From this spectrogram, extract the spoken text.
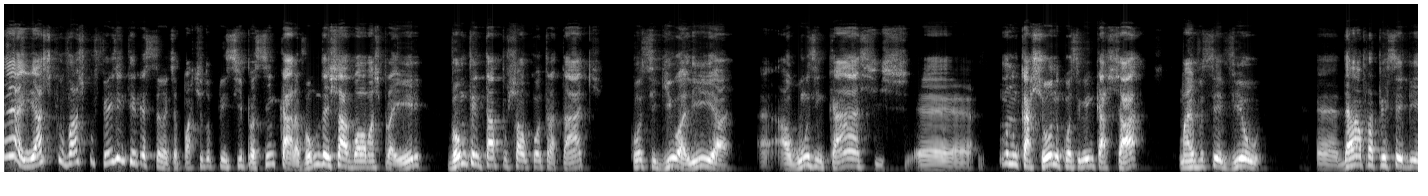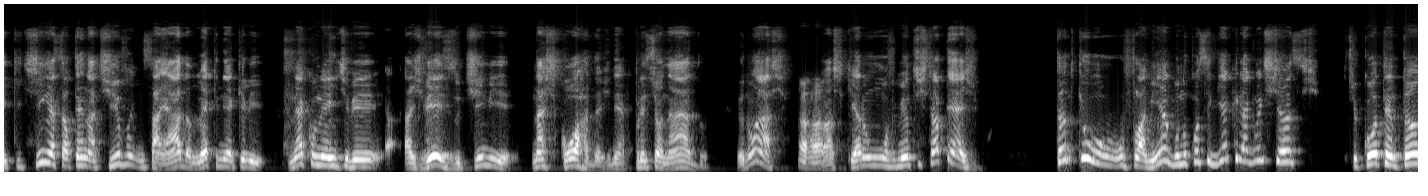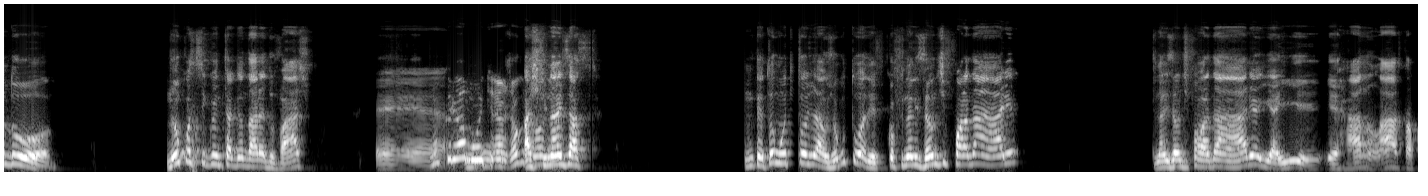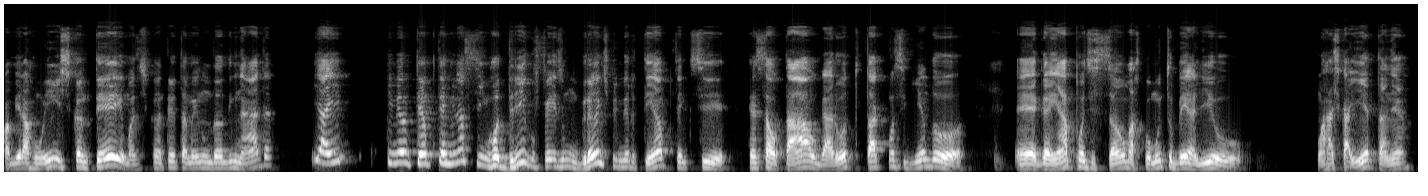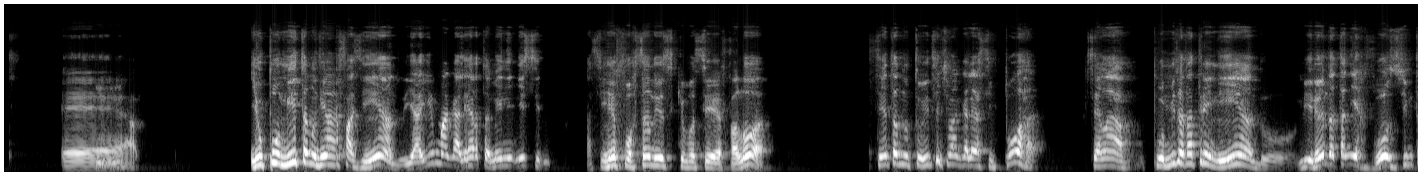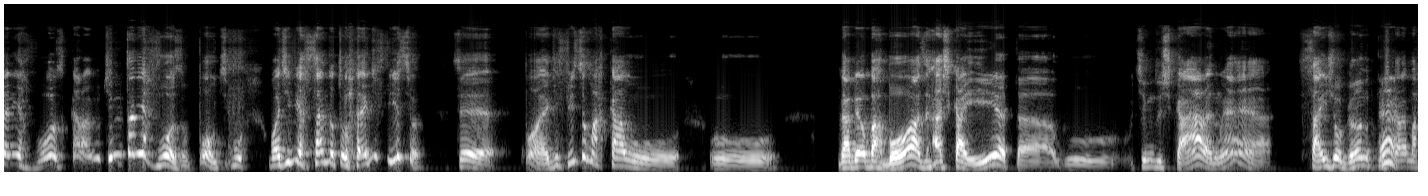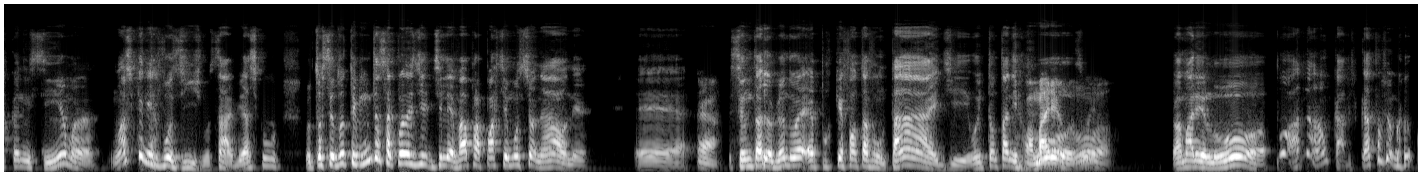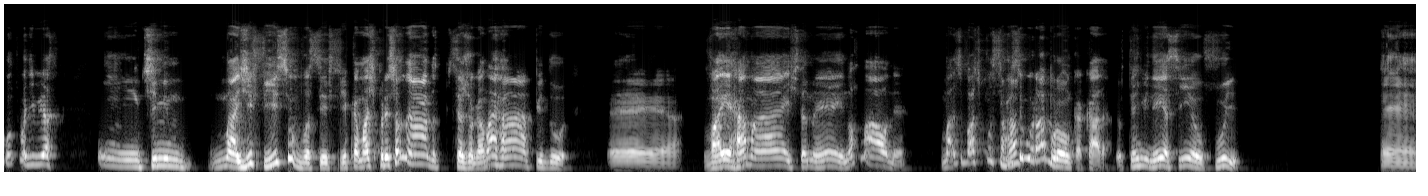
É, e acho que o Vasco fez interessante a partir do princípio assim, cara, vamos deixar a bola mais para ele, vamos tentar puxar o contra-ataque. Conseguiu ali a, a, alguns encaixes, é, não encaixou, não conseguiu encaixar, mas você viu, é, dava para perceber que tinha essa alternativa ensaiada, não é que nem aquele, não é como a gente vê às vezes o time nas cordas, né, pressionado. Eu não acho. Uhum. Eu acho que era um movimento estratégico. Tanto que o, o Flamengo não conseguia criar grandes chances. Ficou tentando. Não conseguiu entrar dentro da área do Vasco. É... Não criou muito, né? O jogo As todo, finalizações. Não tentou muito já, o jogo todo. Ele ficou finalizando de fora da área. Finalizando de fora da área, e aí erraram lá, estava com a mira ruim, escanteio, mas escanteio também não dando em nada. E aí, primeiro tempo termina assim. O Rodrigo fez um grande primeiro tempo, tem que se ressaltar. O garoto está conseguindo é, ganhar posição, marcou muito bem ali o, o Arrascaeta, né? É, uhum. E o Pumita não vinha fazendo, e aí uma galera também, nesse, assim, reforçando isso que você falou, senta no Twitter e tinha uma galera assim, porra, sei lá, Pumita tá tremendo, Miranda tá nervoso, o time tá nervoso. Cara, o time tá nervoso. Pô, o, tipo, o adversário do outro lado é difícil. Você, pô, é difícil marcar o, o, Gabriel Barbosa, Rascaeta, o, o time dos caras, não é sair jogando com é. os caras marcando em cima. Não acho que é nervosismo, sabe? Acho que o, o torcedor tem muito essa coisa de, de levar para a parte emocional, né? É, é. Você não tá jogando é, é porque falta vontade, ou então tá nervoso. O amarelou. O amarelou. Porra, não, cara. Os caras estão jogando contra um, um time mais difícil, você fica mais pressionado, precisa jogar mais rápido, é, vai errar mais também, normal, né? Mas o Vasco conseguiu uhum. segurar a bronca, cara. Eu terminei assim, eu fui. É...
